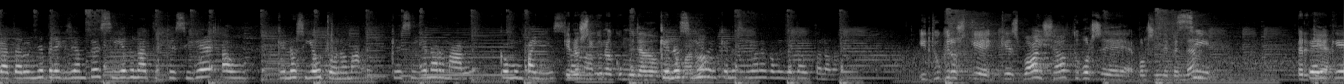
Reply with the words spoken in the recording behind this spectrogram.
Catalunya, per exemple, sigui donat, que, sigui, au, que no sigui autònoma, que sigui normal, com un país. Que no normal. sigui una comunitat que no autònoma, sigui, no? Que no sigui una comunitat autònoma. I tu creus que, que és bo això? Tu vols ser, vols ser independent? Sí, Per què? perquè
